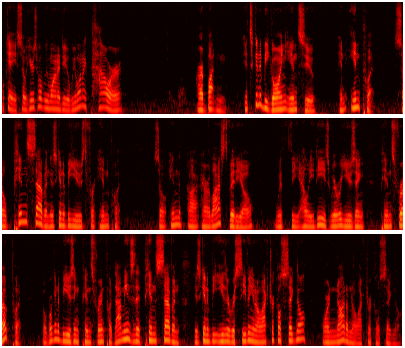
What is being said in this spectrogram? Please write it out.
Okay, so here's what we want to do. We want to power our button. It's going to be going into an input. So pin 7 is going to be used for input. So in the, uh, our last video with the LEDs, we were using pins for output, but we're going to be using pins for input. That means that pin 7 is going to be either receiving an electrical signal or not an electrical signal.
